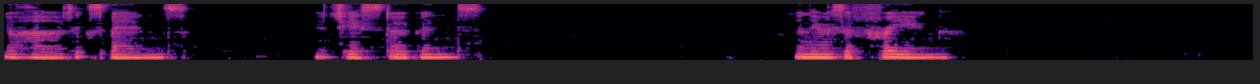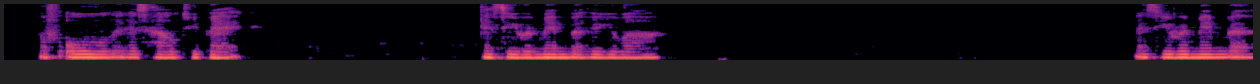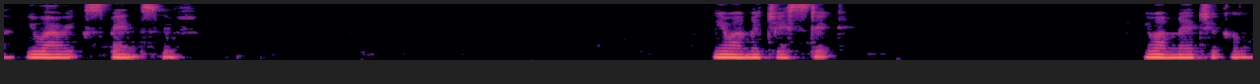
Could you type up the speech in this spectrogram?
Your heart expands, your chest opens, and there is a freeing of all that has held you back as you remember who you are, as you remember you are expansive. You are majestic. You are magical.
